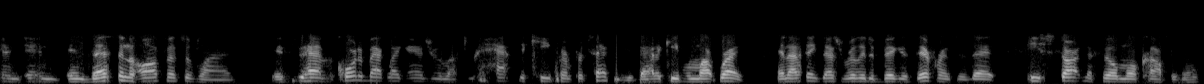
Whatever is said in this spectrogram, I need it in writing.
and, and invest in the offensive line. If you have a quarterback like Andrew Luck, you have to keep him protected. You got to keep him upright, and I think that's really the biggest difference is that he's starting to feel more comfortable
